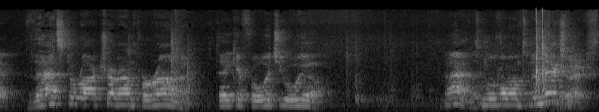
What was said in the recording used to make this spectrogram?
Alright, that's the Rocktron Piranha. Take it for what you will. Alright, let's move on to the next one. Next.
